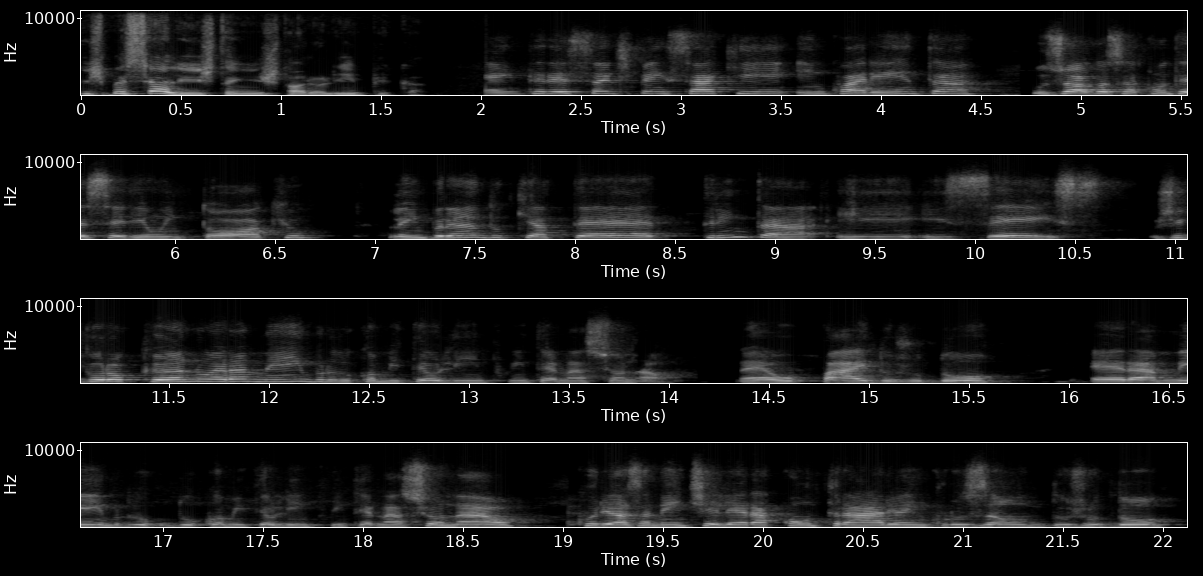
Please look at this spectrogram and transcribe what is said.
especialista em história olímpica. É interessante pensar que em 40 os jogos aconteceriam em Tóquio, lembrando que até 36 o Jigoro Kano era membro do Comitê Olímpico Internacional, né? O pai do judô era membro do, do Comitê Olímpico Internacional. Curiosamente, ele era contrário à inclusão do judô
